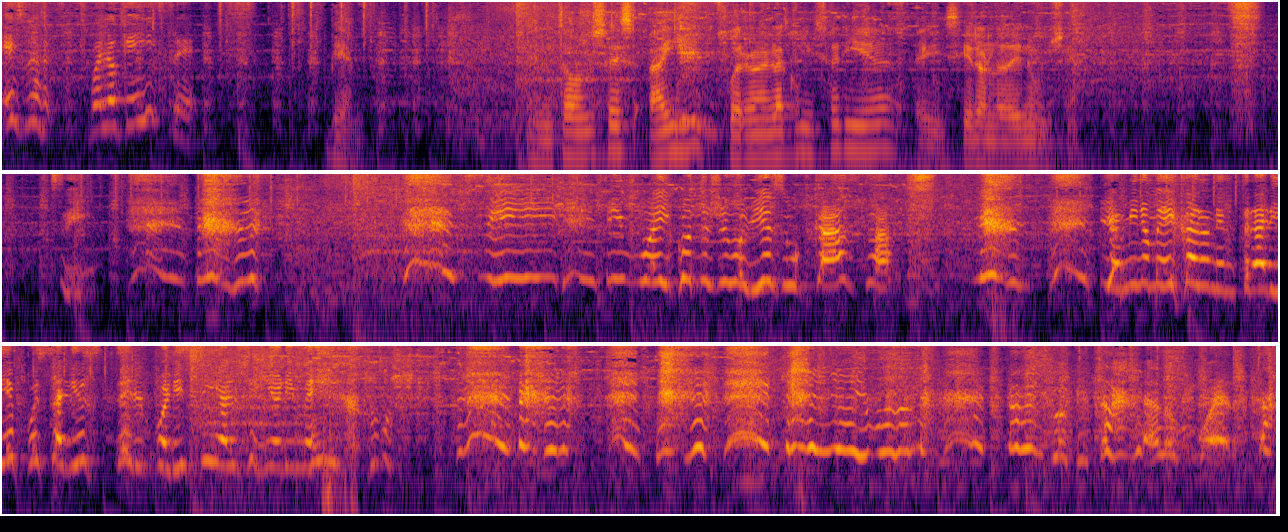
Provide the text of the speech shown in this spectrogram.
Eso fue lo que hice. Bien. Entonces ahí fueron a la comisaría e hicieron la denuncia. Sí. Sí. Y fue ahí cuando yo volví a su casa. Y a mí no me dejaron entrar y después salió el policía, el señor, y me dijo... Y ahí fue nos dijo que muertas.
